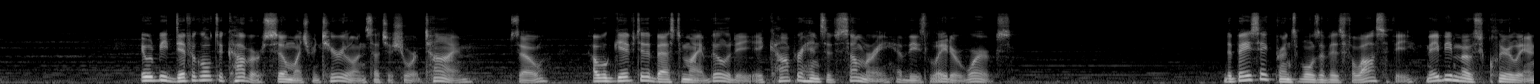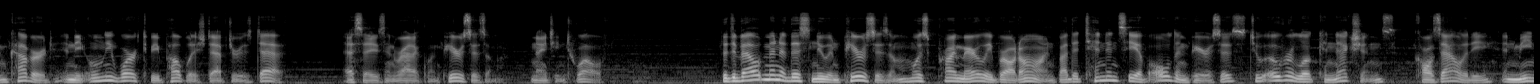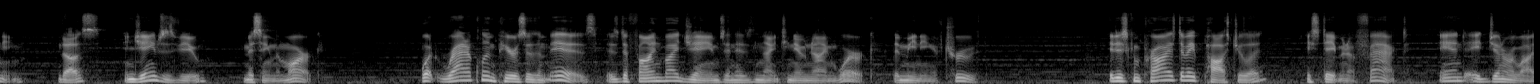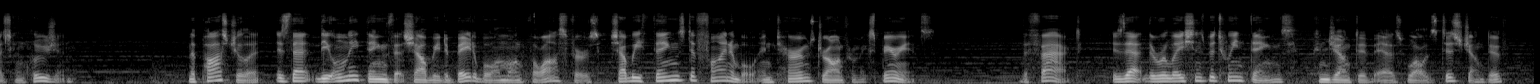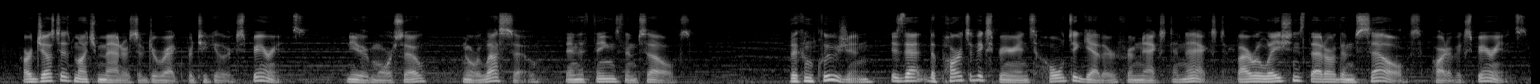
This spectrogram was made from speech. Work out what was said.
It would be difficult to cover so much material in such a short time, so I will give to the best of my ability a comprehensive summary of these later works. The basic principles of his philosophy may be most clearly uncovered in the only work to be published after his death, Essays in Radical Empiricism, 1912. The development of this new empiricism was primarily brought on by the tendency of old empiricists to overlook connections, causality, and meaning, thus, in James's view, missing the mark. What radical empiricism is, is defined by James in his 1909 work, The Meaning of Truth. It is comprised of a postulate, a statement of fact, and a generalized conclusion. The postulate is that the only things that shall be debatable among philosophers shall be things definable in terms drawn from experience. The fact is that the relations between things, conjunctive as well as disjunctive, are just as much matters of direct particular experience, neither more so nor less so than the things themselves. The conclusion is that the parts of experience hold together from next to next by relations that are themselves part of experience.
